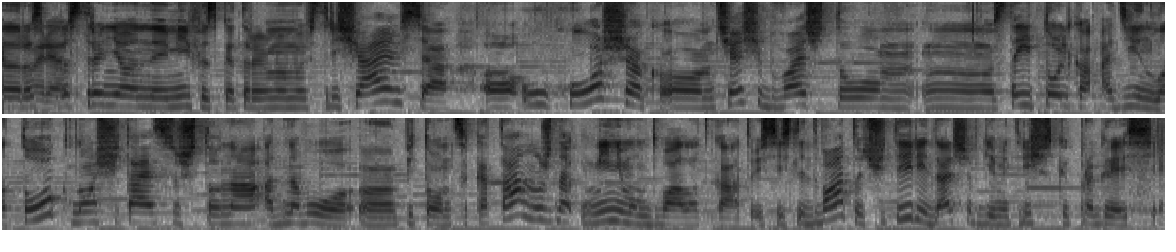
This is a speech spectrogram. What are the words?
так говорят. Распространенные мифы, с которыми мы встречаемся. А, У кошек а, чаще бывает, что стоит только один лоток, но считается, что на одного а, питомца кота нужно минимум два лотка. То есть если два, то четыре и дальше в геометрической прогрессии.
